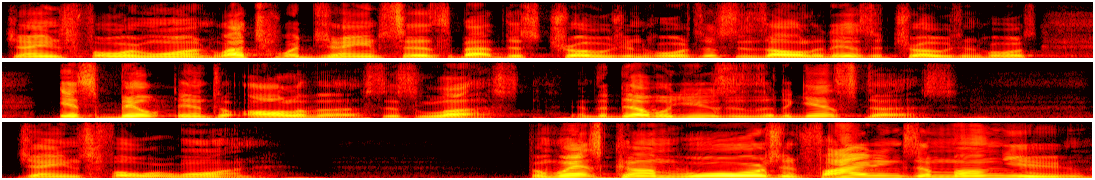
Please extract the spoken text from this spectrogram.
James 4 and 1. Watch what James says about this Trojan horse. This is all it is a Trojan horse. It's built into all of us, it's lust. And the devil uses it against us. James 4 1. From whence come wars and fightings among you?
